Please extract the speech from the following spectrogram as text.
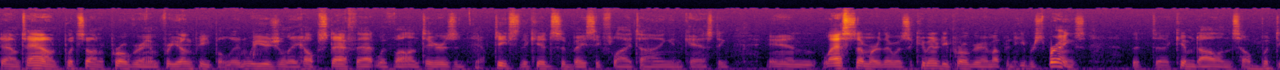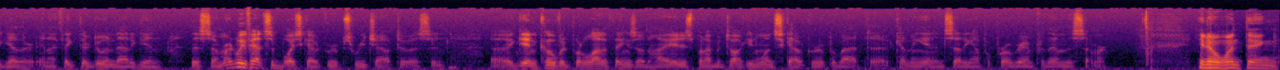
downtown puts on a program for young people, and we usually help staff that with volunteers and teach the kids some basic fly tying and casting. And last summer, there was a community program up in Heber Springs that uh, Kim Dollins helped put together, and I think they're doing that again this summer. And we've had some Boy Scout groups reach out to us, and uh, again, COVID put a lot of things on hiatus, but I've been talking to one Scout group about uh, coming in and setting up a program for them this summer. You know, one thing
